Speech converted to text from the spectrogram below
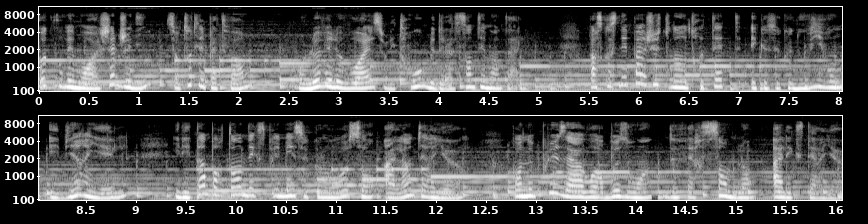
Retrouvez-moi chaque jeudi sur toutes les plateformes pour lever le voile sur les troubles de la santé mentale. Parce que ce n'est pas juste dans notre tête et que ce que nous vivons est bien réel, il est important d'exprimer ce que l'on ressent à l'intérieur pour ne plus avoir besoin de faire semblant à l'extérieur.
